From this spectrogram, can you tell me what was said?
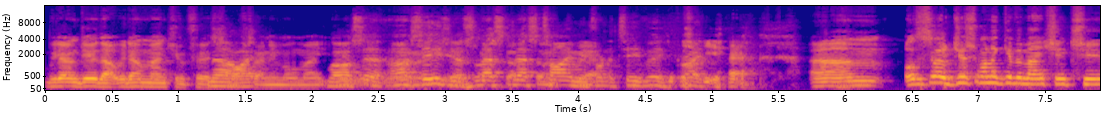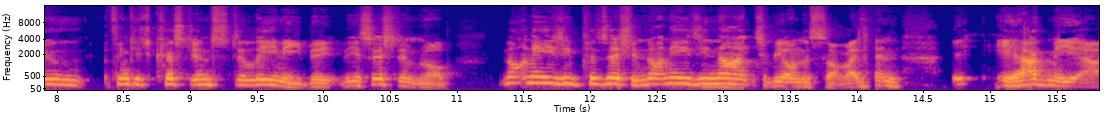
We don't do that. We don't mention first No, halves I- anymore, mate. Well, that's it. That's easier. It's less less time in front of TV. Great. Yeah. Um, also, just want to give a mention to, I think it's Cristian Stellini, the, the assistant, Rob. Not an easy position, not an easy mm. night to be on the side. And he- had me, I,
